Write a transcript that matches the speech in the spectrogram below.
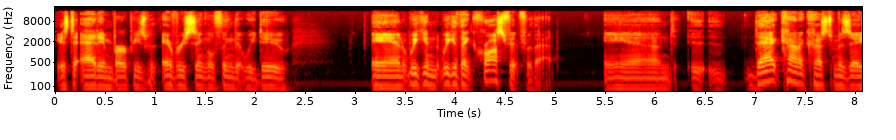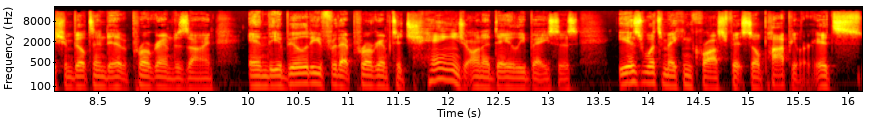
is to add in burpees with every single thing that we do. And we can we can thank CrossFit for that. And that kind of customization built into a program design and the ability for that program to change on a daily basis is what's making CrossFit so popular. It's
